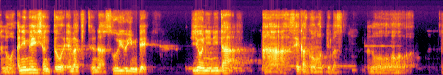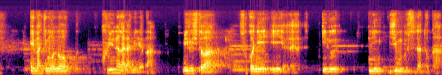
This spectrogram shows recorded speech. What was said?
あのアニメーションと絵巻というのはそういう意味で非常に似たあ性格を持っています。あの絵巻物を繰りながら見れば見る人はそこにいる人物だとか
